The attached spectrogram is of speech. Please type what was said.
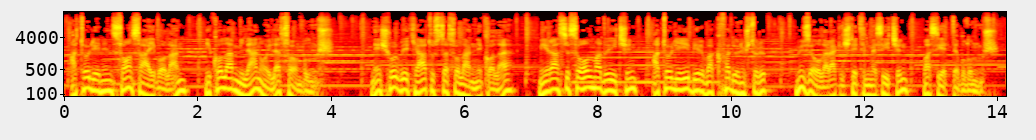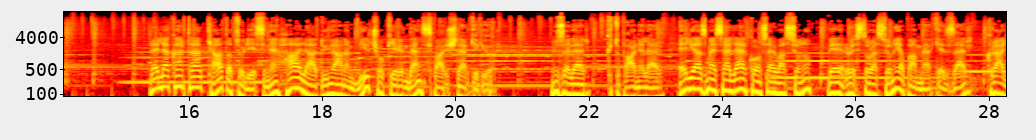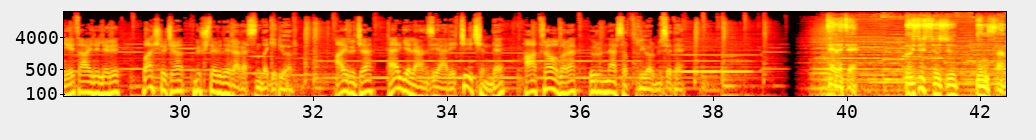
Atölyenin son sahibi olan Nicola Milano ile son bulmuş. Meşhur bir kağıt ustası olan Nikola, mirasçısı olmadığı için atölyeyi bir vakfa dönüştürüp müze olarak işletilmesi için vasiyette bulunmuş. Della Carta kağıt atölyesine hala dünyanın birçok yerinden siparişler geliyor. Müzeler, kütüphaneler, el yazma eserler konservasyonu ve restorasyonu yapan merkezler, kraliyet aileleri başlıca müşterileri arasında geliyor. Ayrıca her gelen ziyaretçi için de hatıra olarak ürünler satılıyor müzede. TRT Özü Sözü İnsan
